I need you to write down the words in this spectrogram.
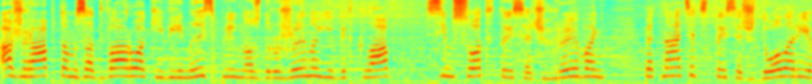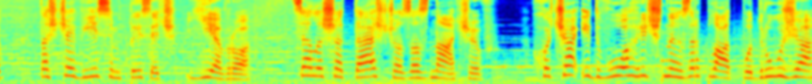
Аж раптом за два роки війни спільно з дружиною відклав 700 тисяч гривень, 15 тисяч доларів та ще 8 тисяч євро. Це лише те, що зазначив. Хоча і двох річних зарплат подружжя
